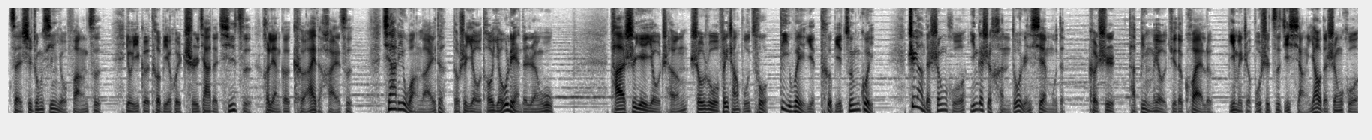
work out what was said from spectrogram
在市中心有房子，有一个特别会持家的妻子和两个可爱的孩子，家里往来的都是有头有脸的人物。他事业有成，收入非常不错，地位也特别尊贵，这样的生活应该是很多人羡慕的。可是他并没有觉得快乐，因为这不是自己想要的生活。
